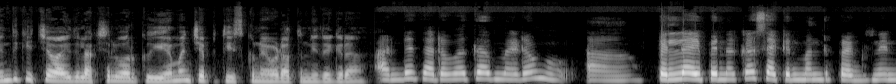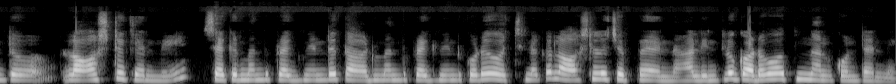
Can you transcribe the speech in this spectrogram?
ఎందుకు ఇచ్చావు ఐదు లక్షల వరకు? ఏమని చెప్పి తీసుకునేవాడు అతని నీ దగ్గర? అంటే తర్వాత మేడం పెళ్ళి అయిపోయినాక సెకండ్ మంత్ ప్రెగ్నెంట్ లాస్ట్కి అండి second month pregnant third month pregnant కూడా వచ్చినాక లాస్ట్లో చెప్పాయండి వాళ్ళ ఇంట్లో గొడవ అవుతుంది అనుకుంటాను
